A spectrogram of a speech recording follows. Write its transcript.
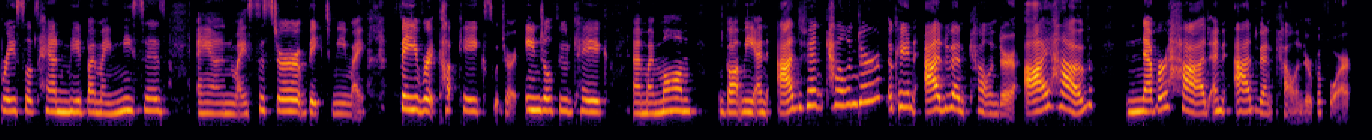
bracelets handmade by my nieces. And my sister baked me my favorite cupcakes, which are angel food cake. And my mom got me an advent calendar. Okay, an advent calendar. I have never had an advent calendar before.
